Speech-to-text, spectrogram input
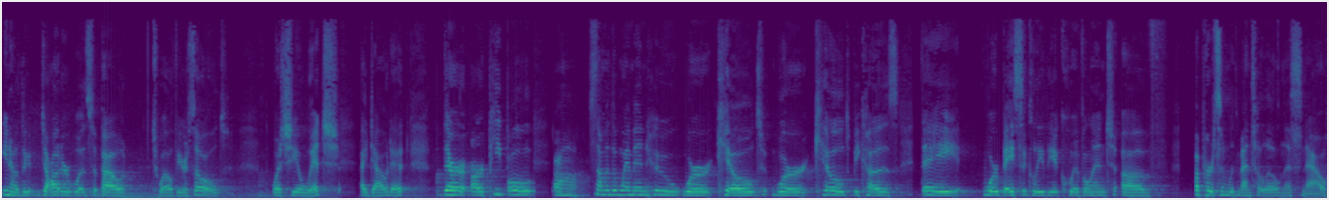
You know, the daughter was about 12 years old. Was she a witch? I doubt it. There are people, uh, some of the women who were killed were killed because they were basically the equivalent of a person with mental illness now.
